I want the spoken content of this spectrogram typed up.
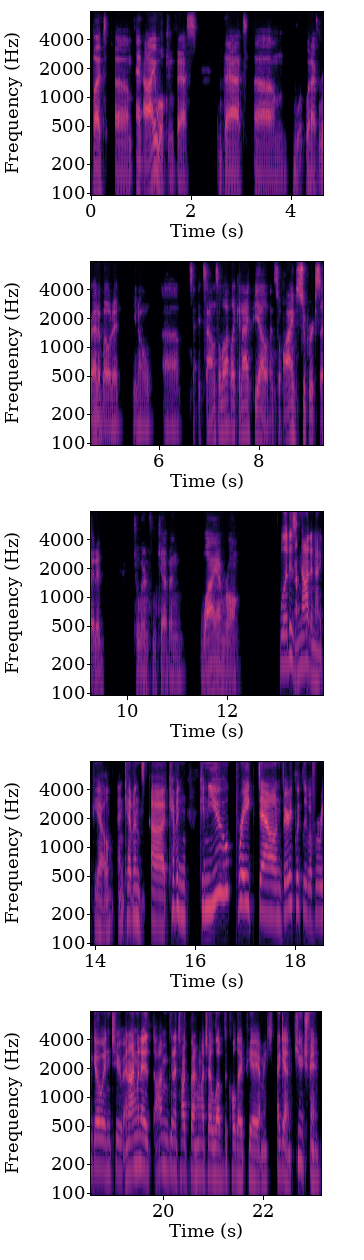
but um, and I will confess that um, w- what I've read about it, you know, uh, it sounds a lot like an IPL, and so I'm super excited to learn from Kevin why I'm wrong. Well, it is not an IPL. And Kevin's uh Kevin, can you break down very quickly before we go into and I'm gonna I'm gonna talk about how much I love the cold IPA. I'm a, again huge fan,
